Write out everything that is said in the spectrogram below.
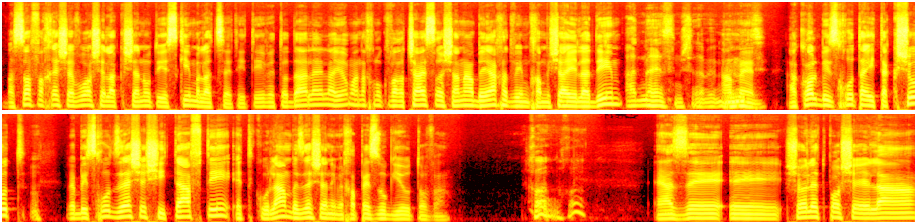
בסוף, אחרי שבוע של עקשנות, היא הסכימה לצאת איתי, ותודה לאל, היום אנחנו כבר 19 שנה ביחד ועם חמישה ילדים. עד 120 שנה, באמת. אמן. הכל בזכות ההתעקשות ובזכות זה ששיתפתי את כולם בזה שאני מחפש זוגיות טובה. נכון, נכון. אז אה, אה, שואלת פה שאלה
